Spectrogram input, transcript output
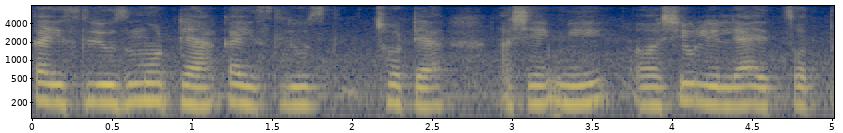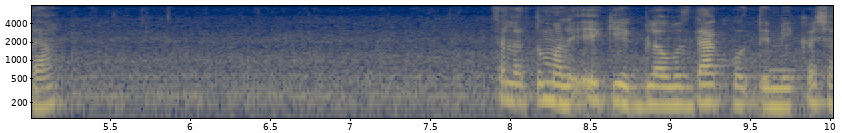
काही स्लीव्ज मोठ्या काही स्लीव्ज छोट्या. असे मी शिवलेले आहेत स्वतः. चला तुम्हाला एक एक ब्लाऊज दाखवते मी कशा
